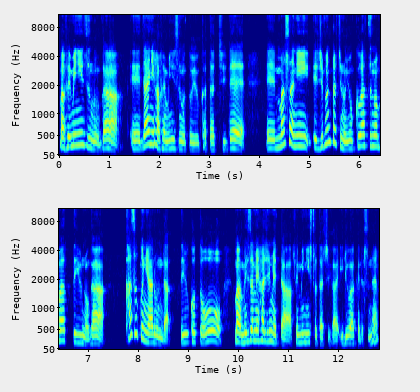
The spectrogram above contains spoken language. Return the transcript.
まあ、フェミニズムが、えー、第二波フェミニズムという形で、えー、まさに自分たちの抑圧の場っていうのが家族にあるんだっていうことを、まあ、目覚め始めたフェミニストたちがいるわけですね。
